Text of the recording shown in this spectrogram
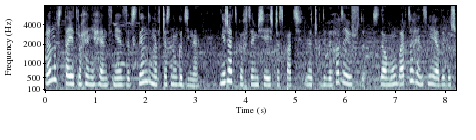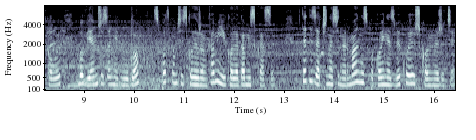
Rano wstaję trochę niechętnie ze względu na wczesną godzinę. Nierzadko chce mi się jeszcze spać, lecz gdy wychodzę już do, z domu, bardzo chętnie jadę do szkoły, bo wiem, że za niedługo spotkam się z koleżankami i kolegami z klasy. Wtedy zaczyna się normalne, spokojne, zwykłe szkolne życie.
